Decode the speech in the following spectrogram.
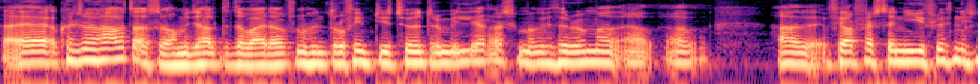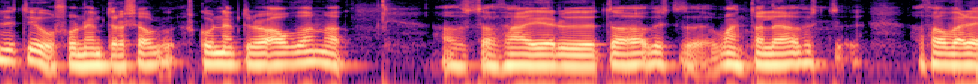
eh, hvernig sem við hafa þetta, þá myndi ég halda þetta væri á svona 150-200 miljardar sem að við þurfum að, að, að, að fjárfesta nýju flutningsniti og svo nefndir að sjálf, sko nefndir að áðan að að, að það eru þetta vantanlega að þá verði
